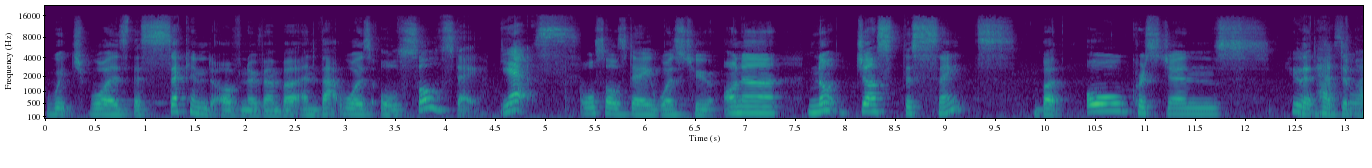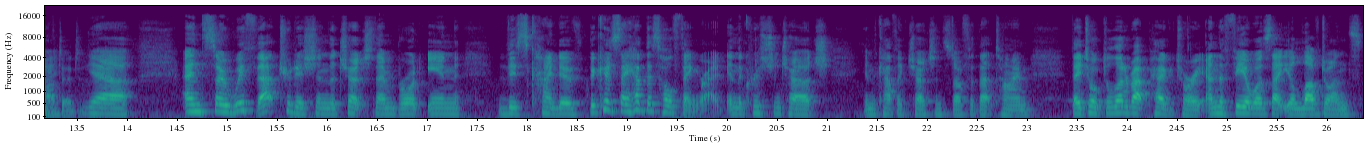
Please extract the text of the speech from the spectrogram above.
which was the 2nd of November, and that was All Souls Day. Yes. All Souls Day was to honor not just the saints, but all Christians Who that had passed away. departed. Yeah. And so with that tradition, the church then brought in this kind of because they had this whole thing, right? In the Christian church, in the Catholic church and stuff at that time, they talked a lot about purgatory and the fear was that your loved ones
